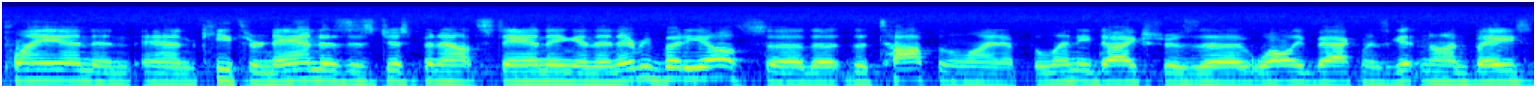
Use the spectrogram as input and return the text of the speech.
playing, and, and Keith Hernandez has just been outstanding, and then everybody else, uh, the, the top of the lineup, the Lenny Dykstra's, uh, Wally Backman's getting on base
